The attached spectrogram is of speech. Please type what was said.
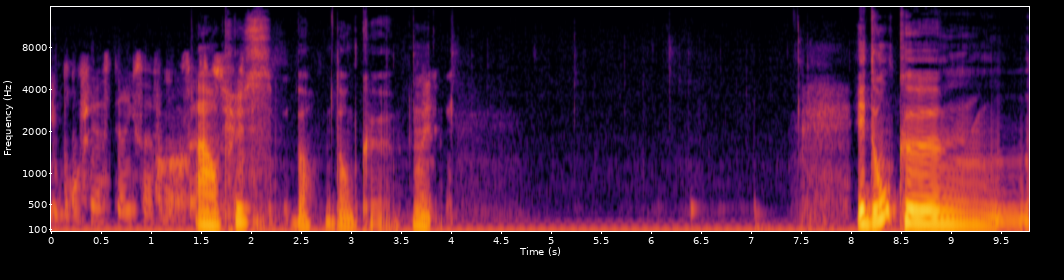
est branché Astérix à fond. Ah bah. ça, Ah, en sûr. plus, bon, donc... euh, oui. Et donc, euh,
